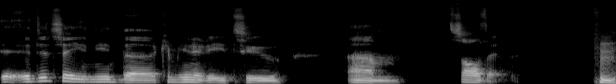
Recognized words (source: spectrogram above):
it, it did say you need the community to um solve it. Hmm.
